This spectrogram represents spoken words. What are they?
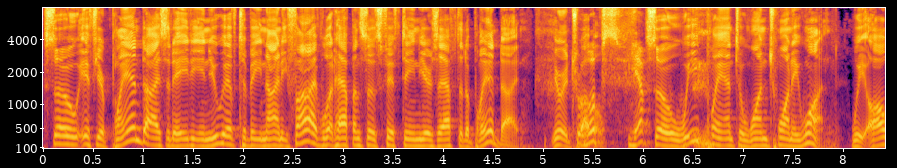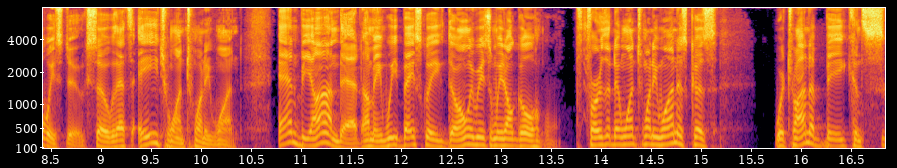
So if your plan dies at 80 and you live to be 95, what happens those 15 years after the plan died? You're in trouble. Whoops. Yep. So we plan to 121. We always do. So that's age 121. And beyond that, I mean, we basically, the only reason we don't go further than 121 is because we're trying to be cons-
